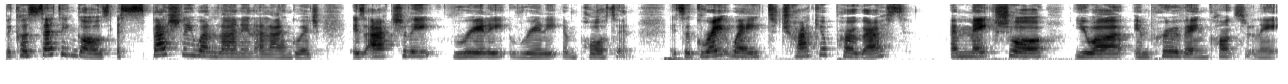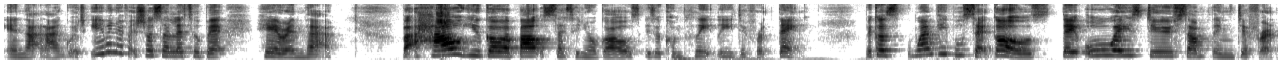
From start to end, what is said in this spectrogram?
because setting goals, especially when learning a language, is actually really, really important. It's a great way to track your progress and make sure you are improving constantly in that language, even if it's just a little bit here and there. But how you go about setting your goals is a completely different thing. Because when people set goals, they always do something different.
